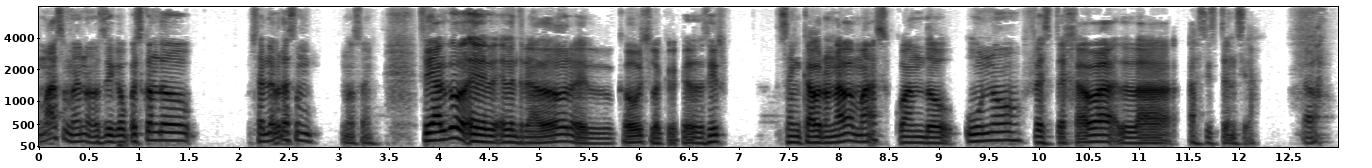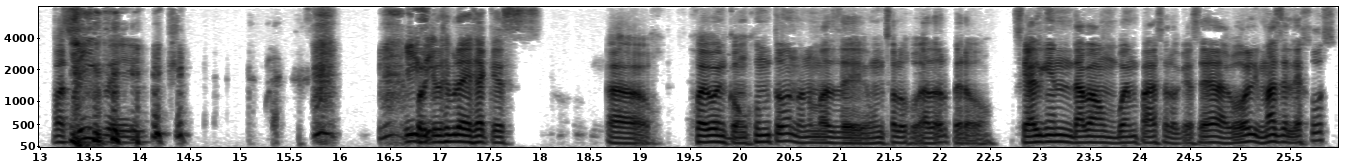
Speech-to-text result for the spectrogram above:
Más o menos, digo, pues cuando celebras un, no sé. Si algo, el, el entrenador, el coach, lo que quiero decir, se encabronaba más cuando uno festejaba la asistencia. Ah, pues sí, güey. Porque él siempre decía que es uh, juego en conjunto, no nomás de un solo jugador, pero si alguien daba un buen paso, o lo que sea, gol y más de lejos,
